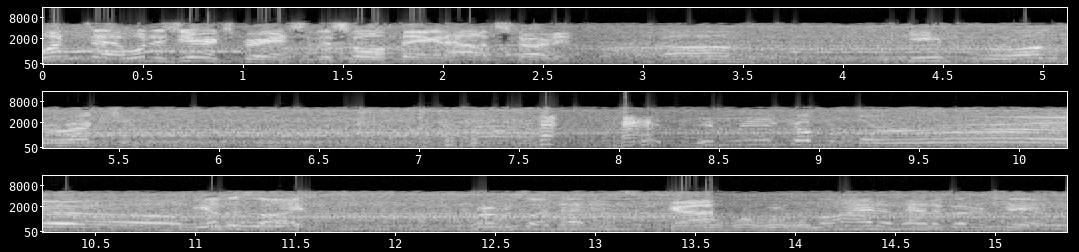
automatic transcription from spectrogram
what? Uh, what is your experience of this whole thing and how it started? Um, we came from the wrong direction. if we had come from the, the other side, whatever side that is, Yeah. we might have had a better chance.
